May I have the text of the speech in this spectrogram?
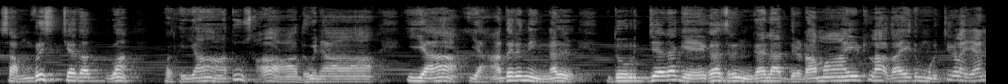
സംവൃശ്യ തദ്വ പ്രതിയാതു സാധുന. യാ യാതൊരു നിങ്ങൾ ദുർജര ഗേഹ ശൃംഖല ദൃഢമായിട്ടുള്ള അതായത് മുറിച്ചു കളയാൻ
